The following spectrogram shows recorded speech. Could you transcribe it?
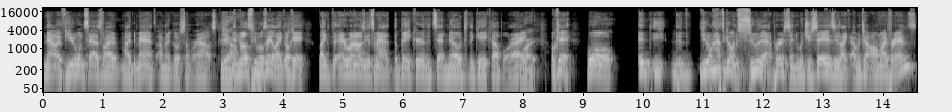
Now, if you don't satisfy my demands, I'm going to go somewhere else. Yeah. And most people say like, okay, like the, everyone always gets mad. The baker that said no to the gay couple, right? Right. Okay. Well, it, it you don't have to go and sue that person. What you say is you're like, I'm gonna tell all my friends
